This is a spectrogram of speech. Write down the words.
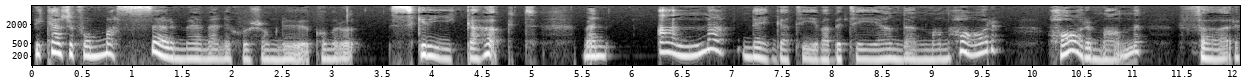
vi kanske får massor med människor som nu kommer att skrika högt. Men alla negativa beteenden man har, har man för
